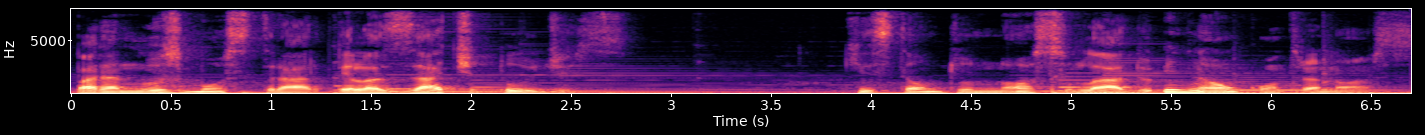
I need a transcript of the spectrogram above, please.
para nos mostrar pelas atitudes que estão do nosso lado e não contra nós.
